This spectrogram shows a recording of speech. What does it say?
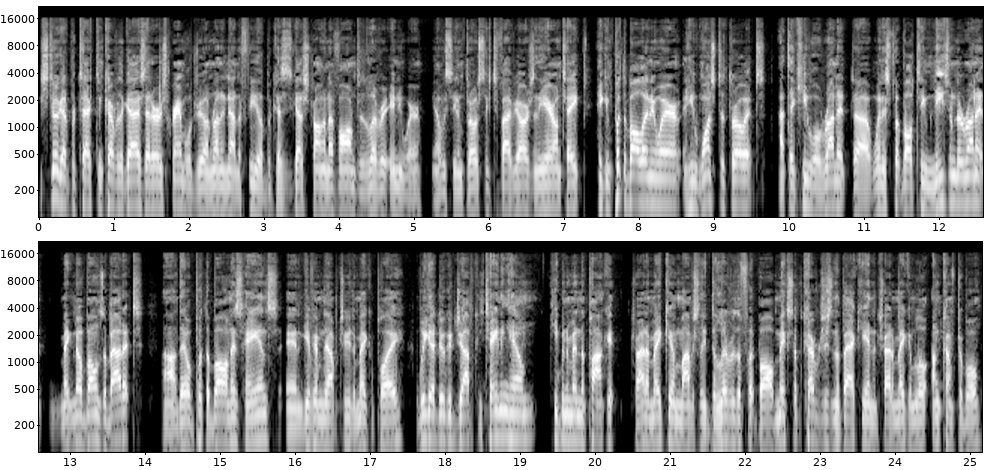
You still got to protect and cover the guys that are in scramble drill and running down the field because he's got a strong enough arm to deliver it anywhere. You know, we see him throw it 65 yards in the air on tape. He can put the ball anywhere. He wants to throw it. I think he will run it uh, when his football team needs him to run it. Make no bones about it. Uh, they will put the ball in his hands and give him the opportunity to make a play. We got to do a good job containing him, keeping him in the pocket, trying to make him obviously deliver the football, mix up coverages in the back end, and try to make him a little uncomfortable.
